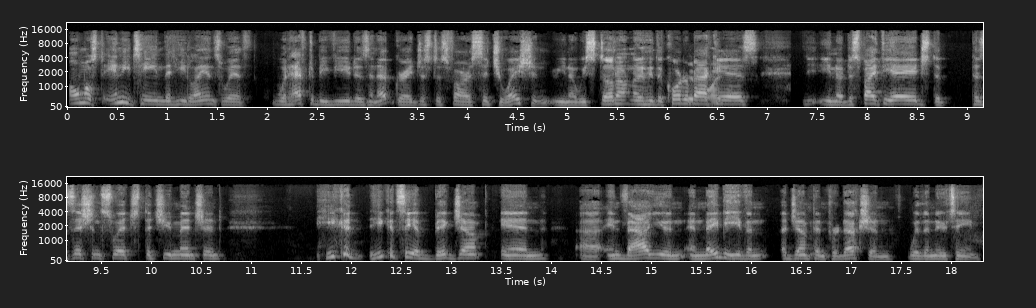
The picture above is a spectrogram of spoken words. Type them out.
almost any team that he lands with would have to be viewed as an upgrade just as far as situation. You know, we still don't know who the quarterback is. You know, despite the age, the position switch that you mentioned, he could he could see a big jump in uh, in value and, and maybe even a jump in production with a new team.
